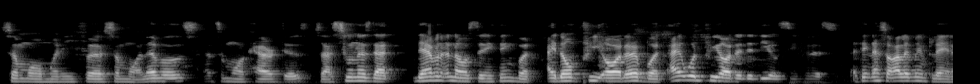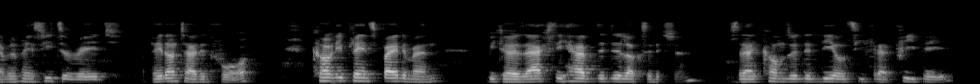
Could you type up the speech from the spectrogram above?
some more money for some more levels and some more characters. So as soon as that, they haven't announced anything, but I don't pre-order, but I would pre-order the DLC for this. I think that's all I've been playing. I've been playing Streets of Rage. I played Uncharted 4. Currently playing Spider-Man because I actually have the deluxe edition. So that comes with the DLC for that prepaid.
